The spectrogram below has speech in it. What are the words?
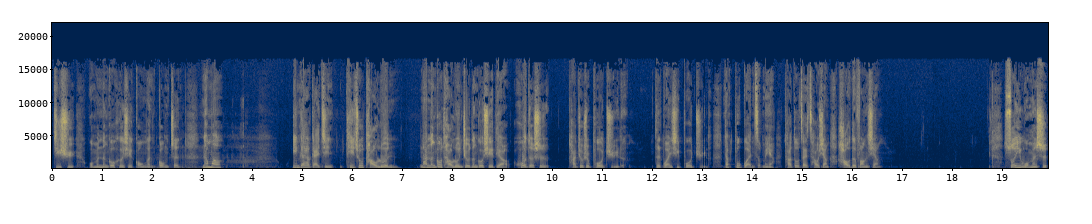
继续我们能够和谐共共振。那么应该要改进，提出讨论，那能够讨论就能够协调，或者是他就是破局了，这关系破局了。但不管怎么样，他都在朝向好的方向。所以，我们是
